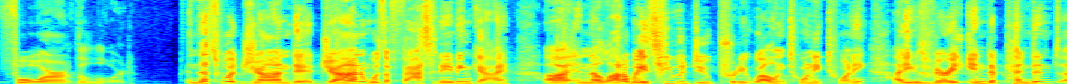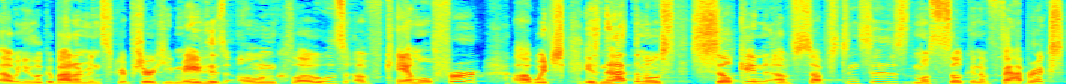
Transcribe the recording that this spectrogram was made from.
for the Lord. And that's what John did. John was a fascinating guy. Uh, in a lot of ways, he would do pretty well in 2020. Uh, he was very independent. Uh, when you look about him in Scripture, he made his own clothes of camel fur, uh, which is not the most silken of substances, the most silken of fabrics,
